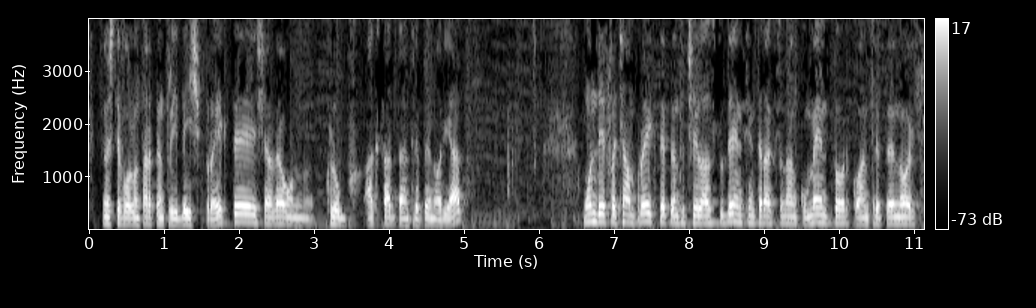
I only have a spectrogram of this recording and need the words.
se numește Voluntar pentru Idei și Proiecte și avea un club axat pe antreprenoriat unde făceam proiecte pentru ceilalți studenți, interacționam cu mentori, cu antreprenori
